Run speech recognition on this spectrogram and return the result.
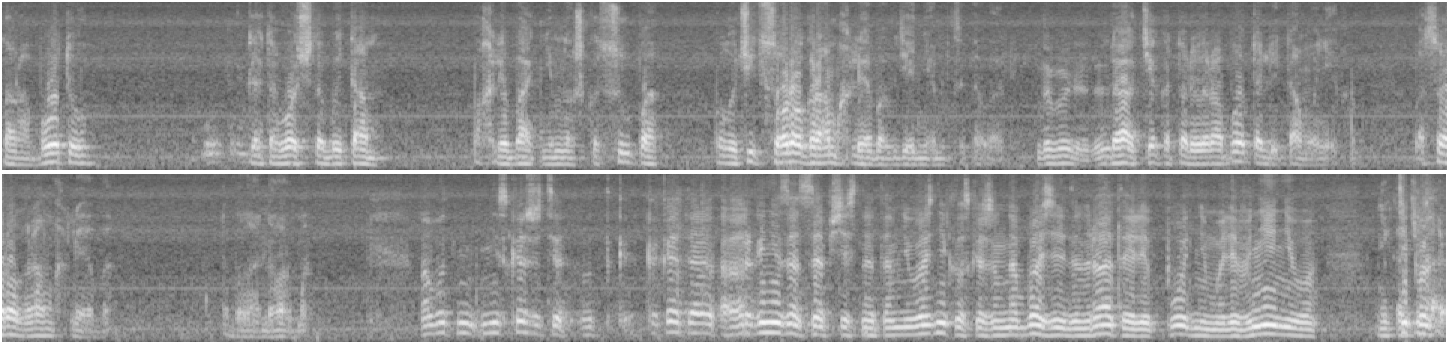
на работу для того, чтобы там похлебать немножко супа, получить 40 грамм хлеба в день немцы давали. Давали, да? Да, те, которые работали там у них, по 40 грамм хлеба. Это была норма. А вот не скажете, вот какая-то организация общественная там не возникла, скажем, на базе Эденрата или под ним, или вне него? Никаких... Типа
